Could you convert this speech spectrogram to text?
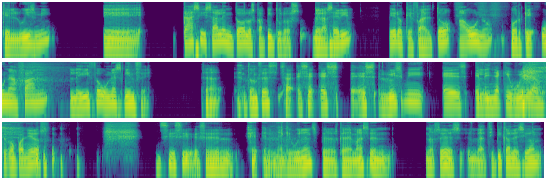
que Luismi eh, casi sale en todos los capítulos de la serie, pero que faltó a uno porque una fan le hizo un esguince. O sea, entonces. O sea, ese es, es Luismi es el Iñaki Williams de compañeros. sí, sí, es el, el Iñaki Williams, pero es que además, en, no sé, es la típica lesión,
